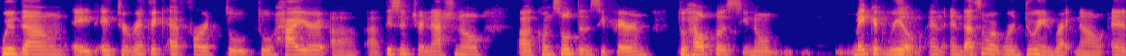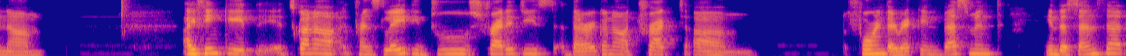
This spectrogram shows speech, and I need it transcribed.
we've done a, a terrific effort to, to hire uh, uh, this international uh, consultancy firm to help us, you know, make it real. And, and that's what we're doing right now. And um, I think it, it's gonna translate into strategies that are gonna attract um, foreign direct investment in the sense that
